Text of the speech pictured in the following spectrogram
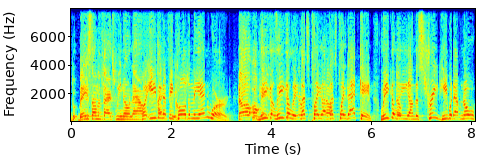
B based on the facts we know now. Well, even I if he called him the N-word. No, okay. Legal, legally, let's play. Uh, no. Let's play that game. Legally, no. on the street, he would have no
